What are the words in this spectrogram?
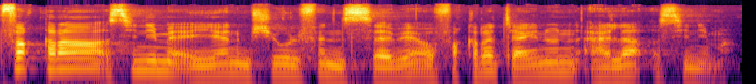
بفقره سينمائية نمشيو للفن السابع وفقرة عين على السينما.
